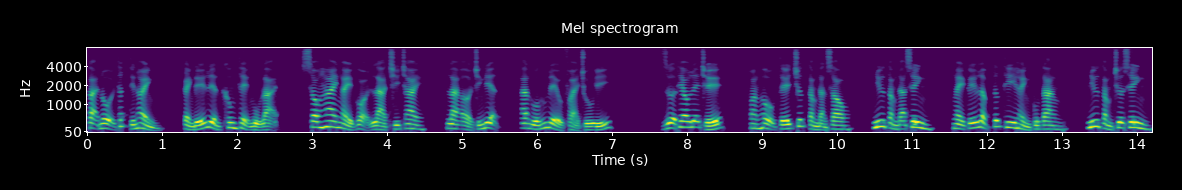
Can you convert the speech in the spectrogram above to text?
tại nội thất tiến hành, cảnh đế liền không thể ngủ lại, sau hai ngày gọi là trí trai, là ở chính điện, ăn uống đều phải chú ý. Dựa theo lễ chế, hoàng hậu tế trước tầm đàn sau, như tầm đã sinh, ngày kế lập tức thi hành cung tang, như tầm chưa sinh,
